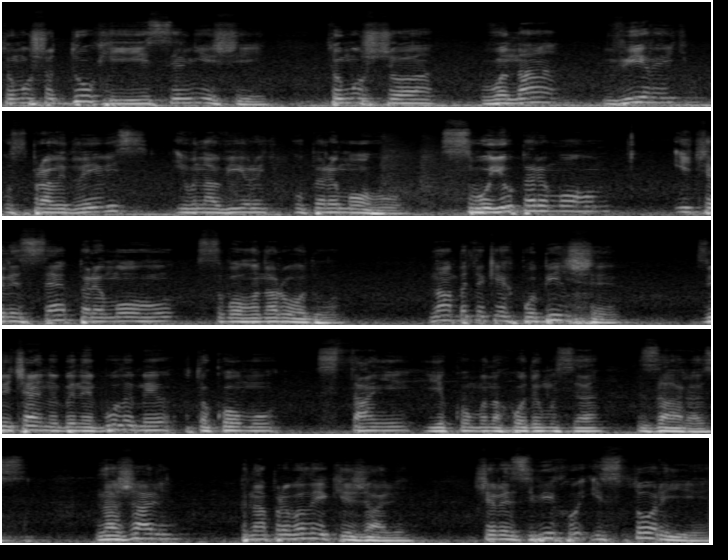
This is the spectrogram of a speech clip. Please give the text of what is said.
тому що дух її сильніший, тому що вона вірить у справедливість і вона вірить у перемогу, свою перемогу і через це перемогу свого народу. Нам би таких побільше, звичайно, би не були ми в такому стані, в якому знаходимося зараз. На жаль, на превеликий жаль, через віху історії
